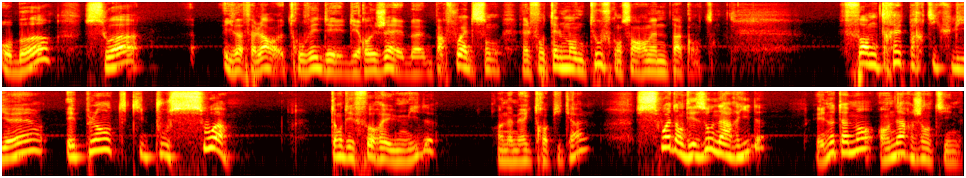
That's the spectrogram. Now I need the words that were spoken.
au bord, soit il va falloir trouver des, rejets. Ben, parfois, elles font tellement de touffes qu'on s'en rend même pas compte. Forme très particulière et plantes qui poussent soit dans des forêts humides, en Amérique tropicale, soit dans des zones arides, et notamment en Argentine.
